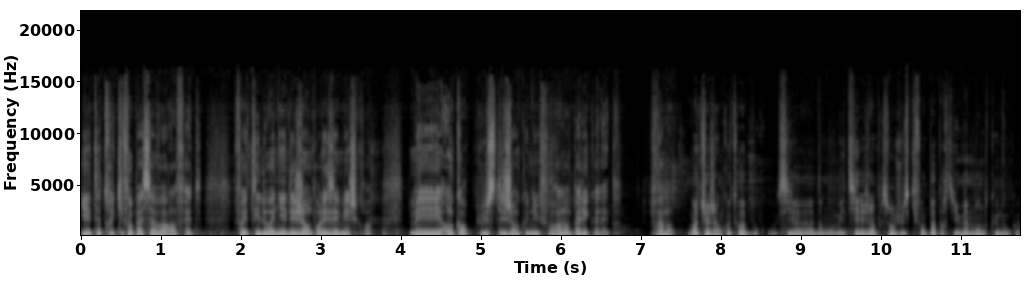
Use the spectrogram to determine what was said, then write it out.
Il y a des tas de trucs qu'il faut pas savoir en fait. Il faut être éloigné des gens pour les aimer, je crois. Mais encore plus les gens connus, il faut vraiment pas les connaître. Vraiment. Moi, tu vois, j'en côtoie beaucoup aussi euh, dans mon métier. J'ai l'impression juste qu'ils font pas partie du même monde que nous. Quoi.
